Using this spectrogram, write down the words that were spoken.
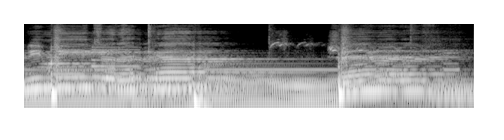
Limite la casse J'aime la vie.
